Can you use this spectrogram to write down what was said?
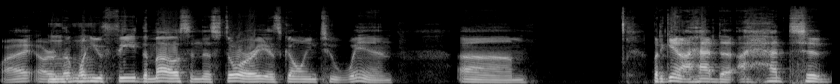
right? Or the, what Mhm. you feed the most in this story is going to win. Um, but again, I had to I had to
